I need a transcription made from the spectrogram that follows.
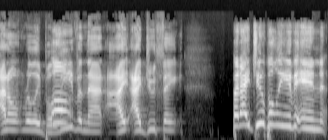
I don't really believe in that. I, I do think. but I do believe in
